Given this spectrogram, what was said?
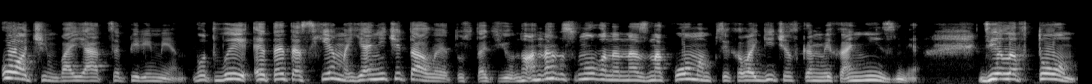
очень боятся перемен. Вот вы, это, эта схема, я не читала эту статью, но она основана на знакомом психологическом механизме. Дело в том,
